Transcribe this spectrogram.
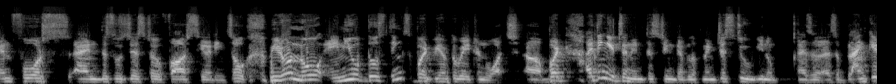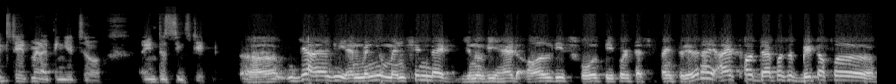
enforce and this was just a fast hearing. So we don't know any of those things but we have to wait and watch. Uh, but i think it's an interesting development. Just to you know as a, as a blanket statement i think it's a interesting statement. Uh, yeah, I agree. And when you mentioned that, you know, we had all these four people testifying together, I, I thought that was a bit of a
